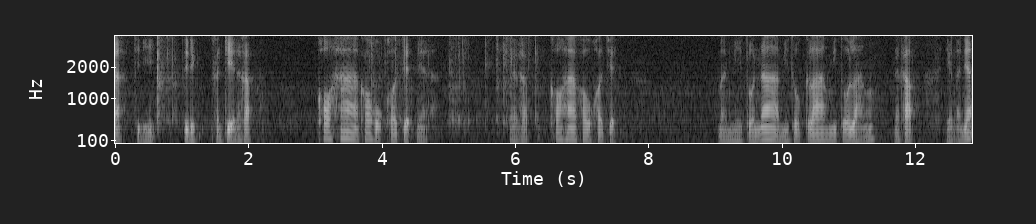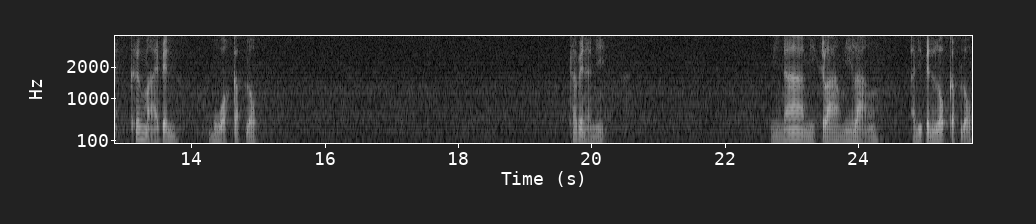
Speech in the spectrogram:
อะทีนี้เด็กๆสังเกตนะครับ ข้อ 5 ข้อ 6 ข้อ 7 เนี่ยนะครับข้อ 5 ข้อ 6 ข้อ 7 มันมีตัวหน้ามีตัวกลางมีตัวหลังนะครับ อย่างอันเนี้ยเครื่องหมายเป็นบวกกับลบ ถ้าเป็นอันนี้ มีหน้ามีกลางมีหลัง อันนี้เป็นลบกับลบ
